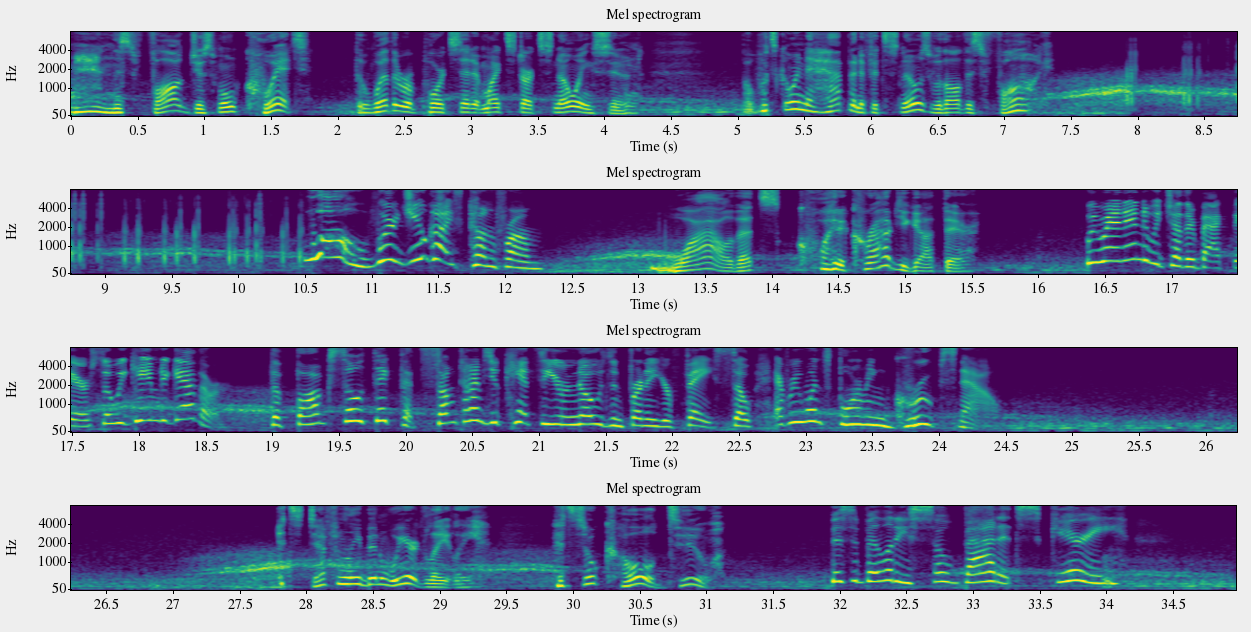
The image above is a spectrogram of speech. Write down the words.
Man, this fog just won't quit. The weather report said it might start snowing soon. But what's going to happen if it snows with all this fog? Whoa, where'd you guys come from? Wow, that's quite a crowd you got there. We ran into each other back there, so we came together. The fog's so thick that sometimes you can't see your nose in front of your face, so everyone's forming groups now. It's definitely been weird lately. It's so cold, too. Visibility's so bad it's scary.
